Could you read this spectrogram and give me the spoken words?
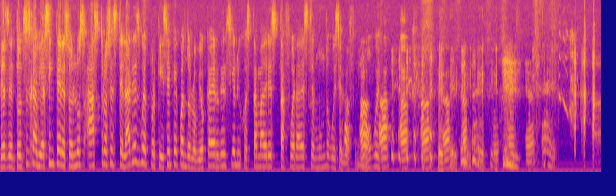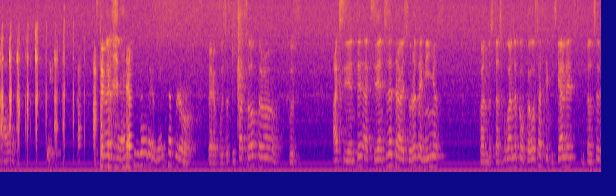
Desde entonces Javier se interesó en los astros estelares, güey, porque dicen que cuando lo vio caer del cielo, dijo, esta madre está fuera de este mundo, güey, se lo fumó, güey. Que me, me da un vergüenza, pero, pero pues así pasó, pero pues accidentes, accidentes de travesuras de niños. Cuando estás jugando con fuegos artificiales, entonces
